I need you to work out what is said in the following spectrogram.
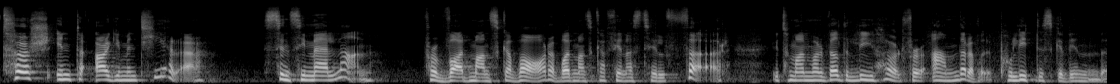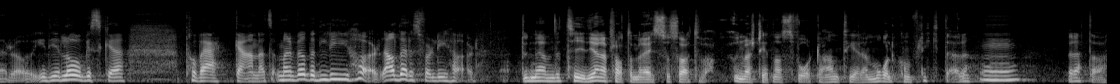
törs inte argumentera sinsemellan för vad man ska vara, vad man ska finnas till för. Utan man var väldigt lyhörd för andra, politiska vindar och ideologiska påverkan. Att man är väldigt lyhörd, alldeles för lyhörd. Du nämnde tidigare när jag pratade med dig så sa att universiteten har svårt att hantera målkonflikter. Mm. Berätta,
